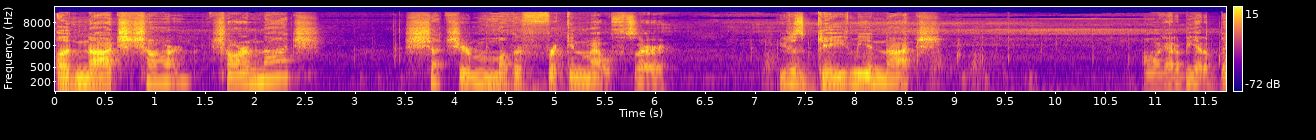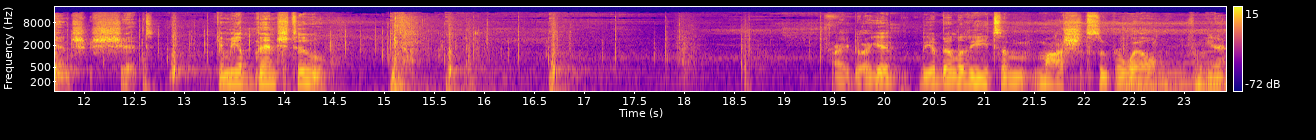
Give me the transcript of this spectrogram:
A notch charm? Charm notch? Shut your mother frickin' mouth, sir. You just gave me a notch? Oh, I gotta be at a bench. Shit. Give me a bench, too. Alright, do I get the ability to mosh super well from here?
